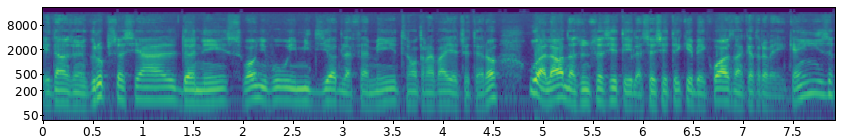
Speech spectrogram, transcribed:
et dans un groupe social donné, soit au niveau immédiat de la famille, de son travail, etc., ou alors dans une société. La société québécoise en 95,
